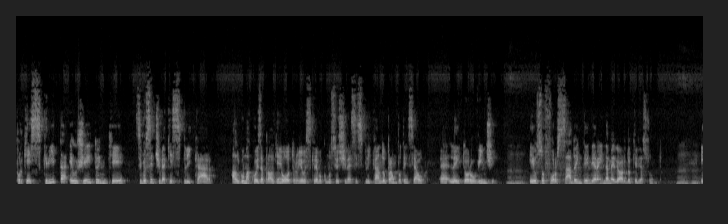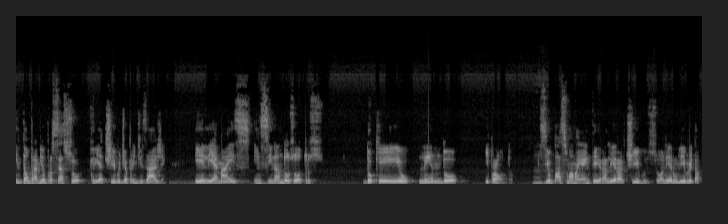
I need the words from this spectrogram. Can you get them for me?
Porque a escrita é o jeito em que, se você tiver que explicar alguma coisa para alguém outro, eu escrevo como se eu estivesse explicando para um potencial é, leitor ouvinte, uhum. eu sou forçado a entender ainda melhor do aquele assunto. Uhum. Então, para mim, o processo criativo de aprendizagem, ele é mais ensinando aos outros do que eu lendo e pronto. Uhum. Se eu passo uma manhã inteira a ler artigos ou a ler um livro e tal,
